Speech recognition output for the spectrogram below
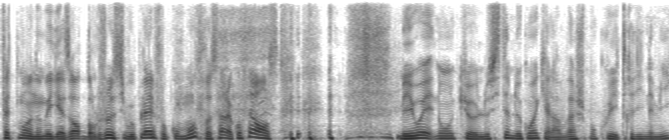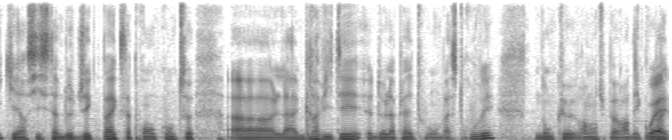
Faites-moi un Omegazord dans le jeu, s'il vous plaît. Il faut qu'on montre ça à la conférence." Mais ouais, donc euh, le système de combat qui a l'air vachement cool et très dynamique, qui est un système de jetpack, ça prend en compte euh, la gravité de la planète où on va se trouver. Donc euh, vraiment, tu peux avoir des combats. Ouais,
